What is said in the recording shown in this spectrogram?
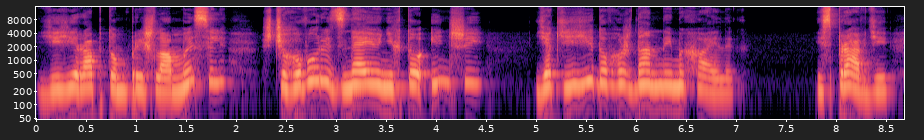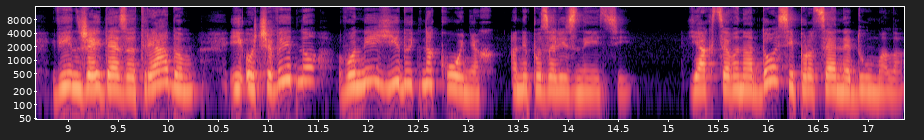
Її раптом прийшла мисль, що говорить з нею ніхто інший, як її довгожданий Михайлик. І справді, він же йде з отрядом, і, очевидно, вони їдуть на конях, а не по залізниці. Як це вона досі про це не думала?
